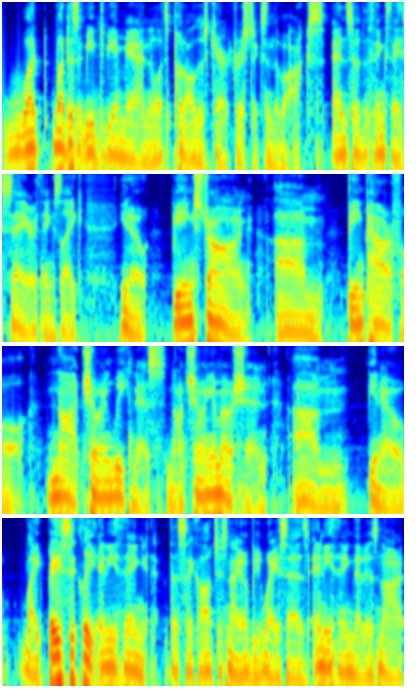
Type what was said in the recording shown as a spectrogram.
what what does it mean to be a man? And let's put all those characteristics in the box. And so the things they say are things like you know being strong um, being powerful not showing weakness not showing emotion um, you know like basically anything the psychologist niobe way says anything that is not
